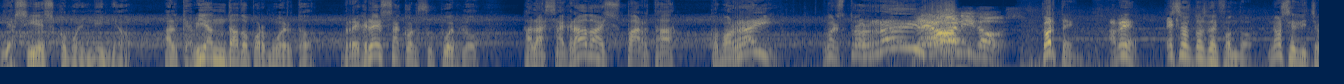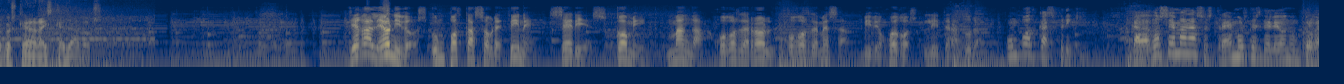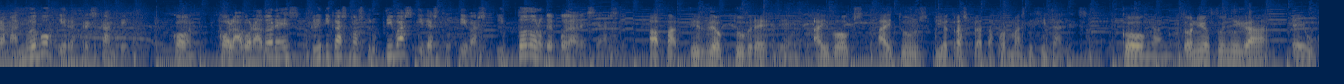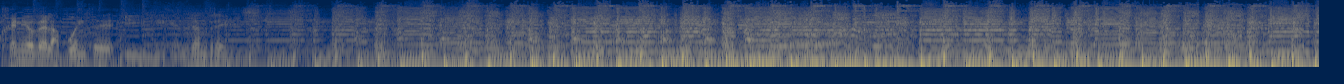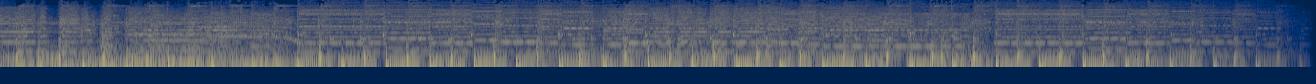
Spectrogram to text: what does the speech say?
Y así es como el niño, al que habían dado por muerto, regresa con su pueblo a la sagrada Esparta como rey. ¡Nuestro rey! ¡Leónidos! ¡Corten! A ver, esos dos del fondo. No os he dicho que os quedarais callados. Llega Leónidos, un podcast sobre cine, series, cómic, manga, juegos de rol, juegos de mesa, videojuegos, literatura. Un podcast friki. Cada dos semanas os traemos desde León un programa nuevo y refrescante, con colaboradores, críticas constructivas y destructivas, y todo lo que pueda desearse. A partir de octubre en iBox, iTunes y otras plataformas digitales. Con Antonio Zúñiga, Eugenio de la Puente y Miguel de Andrés.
